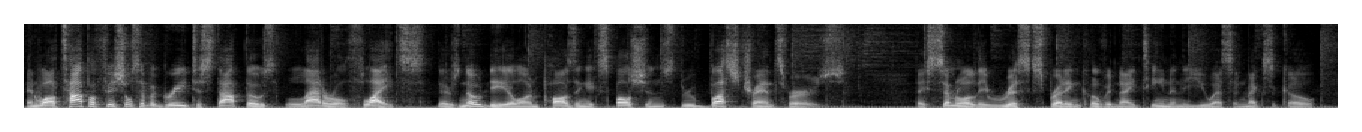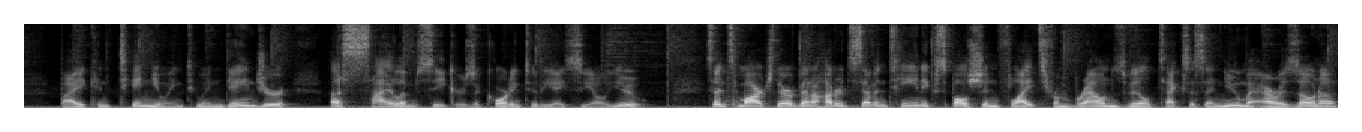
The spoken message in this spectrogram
And while top officials have agreed to stop those lateral flights, there's no deal on pausing expulsions through bus transfers. They similarly risk spreading COVID 19 in the U.S. and Mexico by continuing to endanger asylum seekers, according to the ACLU. Since March, there have been 117 expulsion flights from Brownsville, Texas, and Yuma, Arizona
